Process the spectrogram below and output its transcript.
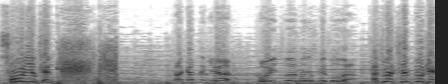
昇竜拳かかってきなこいつは楽しめそうだ竜巻旋風拳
